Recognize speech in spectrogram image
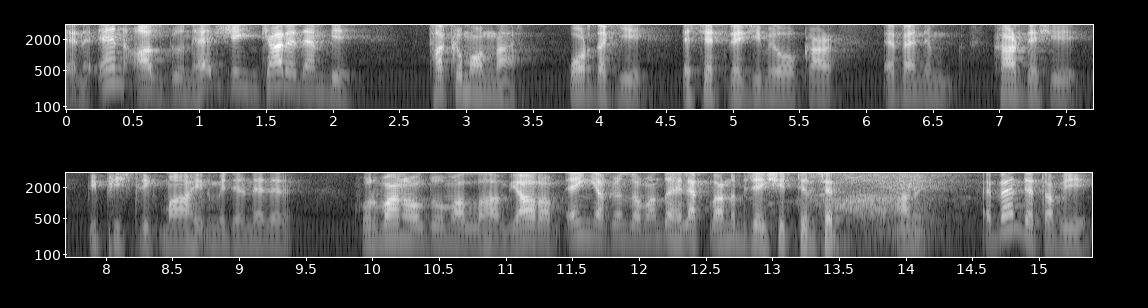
yani en azgın, her şeyi inkar eden bir takım onlar. Oradaki Esed rejimi o kar, efendim kardeşi bir pislik mahir midir nedir? Kurban olduğum Allah'ım ya Rab en yakın zamanda helaklarını bize işittirsin. Amin. E ben de tabii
